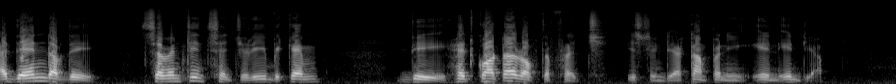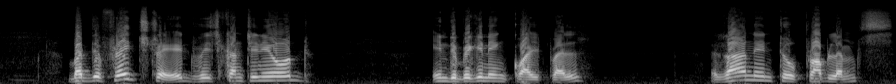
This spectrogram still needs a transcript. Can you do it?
at the end of the 17th century, became the headquarter of the French East India Company in India. But the French trade, which continued in the beginning quite well, ran into problems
